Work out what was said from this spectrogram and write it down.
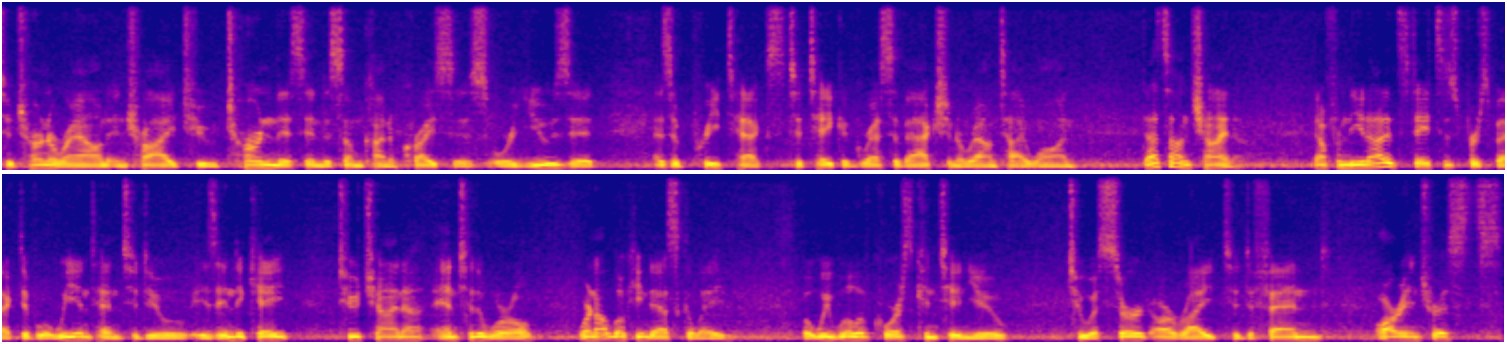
to turn around and try to turn this into some kind of crisis or use it as a pretext to take aggressive action around Taiwan, that's on China. Now, from the United States' perspective, what we intend to do is indicate to China and to the world we're not looking to escalate, but we will, of course, continue to assert our right to defend our interests,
